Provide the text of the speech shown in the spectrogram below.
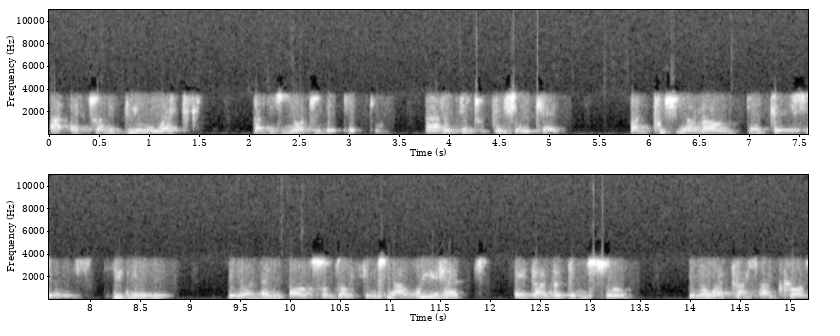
are actually doing work that is not related to directly to patient care, but pushing around the patients, cleaning, you know, and all sorts of things. Now we had 800 and so, you know, workers across,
